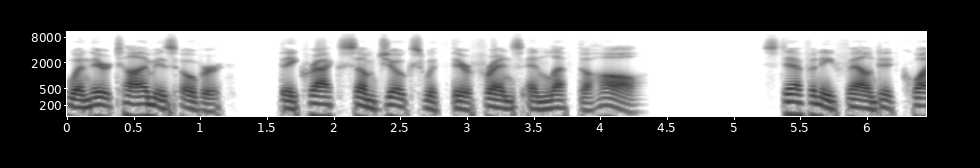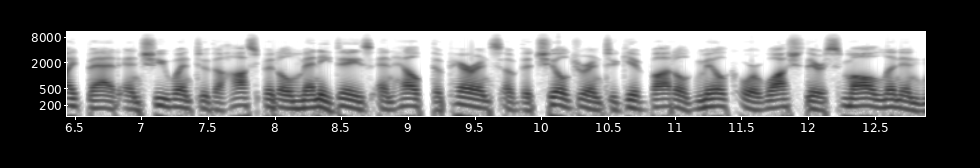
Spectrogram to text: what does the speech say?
When their time is over, they cracked some jokes with their friends and left the hall. Stephanie found it quite bad and she went to the hospital many days and helped the parents of the children to give bottled milk or wash their small linen.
